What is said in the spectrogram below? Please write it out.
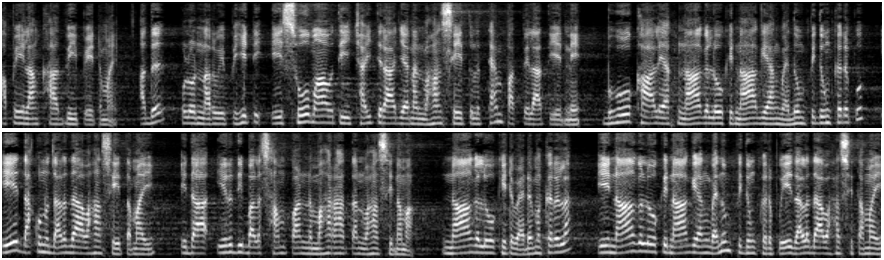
අපේ ලංකාද්වීපේටමයි. අද පොළොන් නරුවේ පිහිටි ඒ සෝමාවතී චෛත්‍යරාජාණන් වහන්සේ තුළ තැම්පත් වෙලා තියෙන්නේ බොහෝ කාලයක් නාගලෝකෙ නාගයන් වැදුම් පිදුම් කරපු ඒ දකුණු දළදා වහන්සේ තමයි එදා ඉරදි බල සම්පන්න මහරහත්තන් වහන්සේ නමක්. නාගලෝකෙට වැඩම කරලා ඒ නාගලෝකෙ නාගයන් වැනුම් පිදුම් කරපු ඒ දළදා වහන්සේ තමයි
